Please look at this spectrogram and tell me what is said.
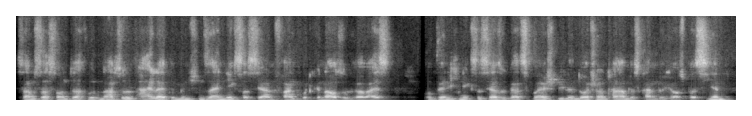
Samstag, Sonntag wird ein absolutes Highlight in München sein. Nächstes Jahr in Frankfurt genauso. Wer weiß, ob wir nicht nächstes Jahr sogar zwei Spiele in Deutschland haben. Das kann durchaus passieren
